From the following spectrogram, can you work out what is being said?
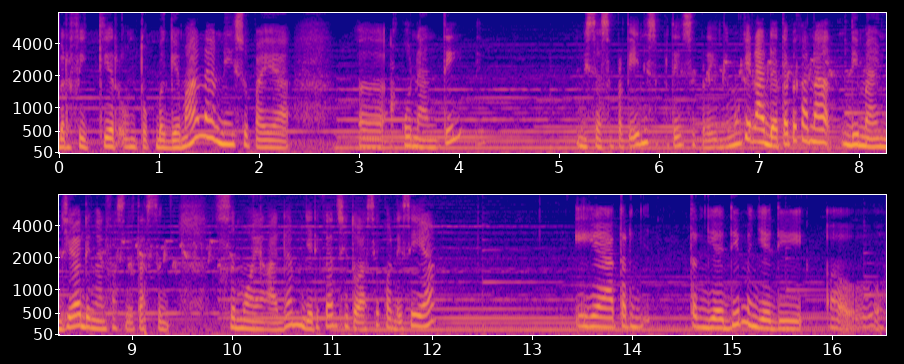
berpikir untuk bagaimana nih supaya uh, aku nanti bisa seperti ini seperti ini seperti ini. Mungkin ada tapi karena dimanja dengan fasilitas se semua yang ada menjadikan situasi kondisi yang ya ter terjadi menjadi uh,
